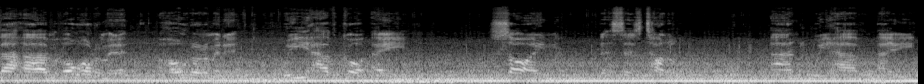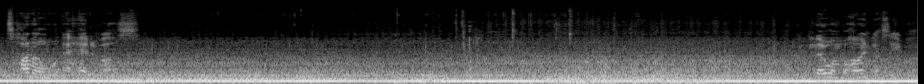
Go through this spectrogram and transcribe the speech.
that, um, oh, hold on a minute, hold on a minute. We have got a sign that says tunnel, and we have a tunnel ahead of us. No one behind us either.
